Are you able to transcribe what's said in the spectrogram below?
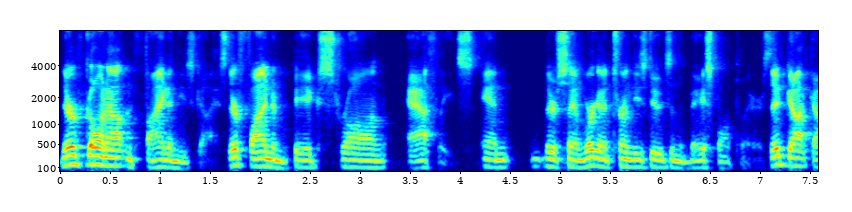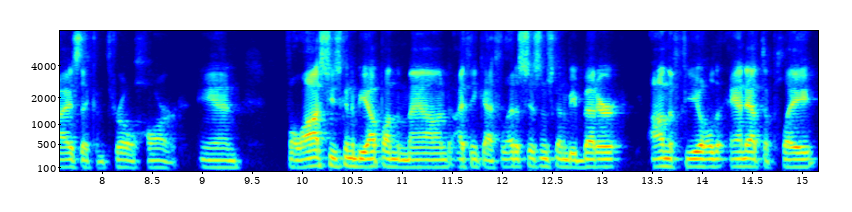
They're going out and finding these guys. They're finding big, strong athletes. And they're saying, we're going to turn these dudes into baseball players. They've got guys that can throw hard. And velocity is going to be up on the mound. I think athleticism is going to be better on the field and at the plate.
